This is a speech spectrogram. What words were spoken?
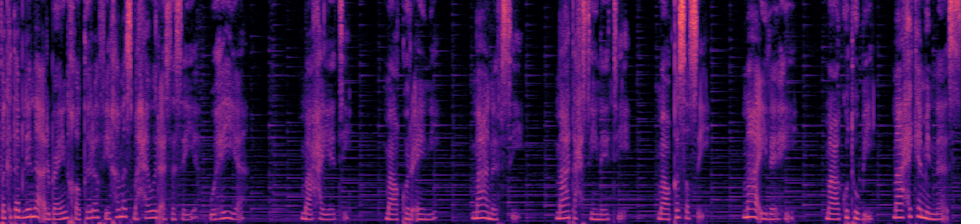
فكتب لنا أربعين خاطرة في خمس محاور أساسية وهي مع حياتي مع قرآني مع نفسي مع تحسيناتي مع قصصي مع إلهي مع كتبي مع حكم الناس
